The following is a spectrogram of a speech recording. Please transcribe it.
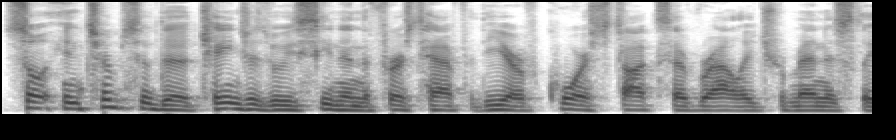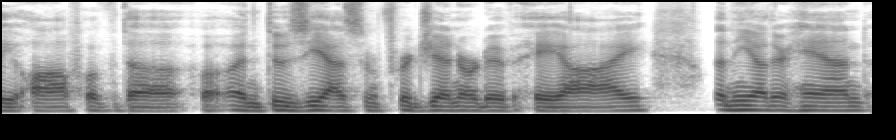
So, in terms of the changes we've seen in the first half of the year, of course, stocks have rallied tremendously off of the uh, enthusiasm for generative AI. On the other hand,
